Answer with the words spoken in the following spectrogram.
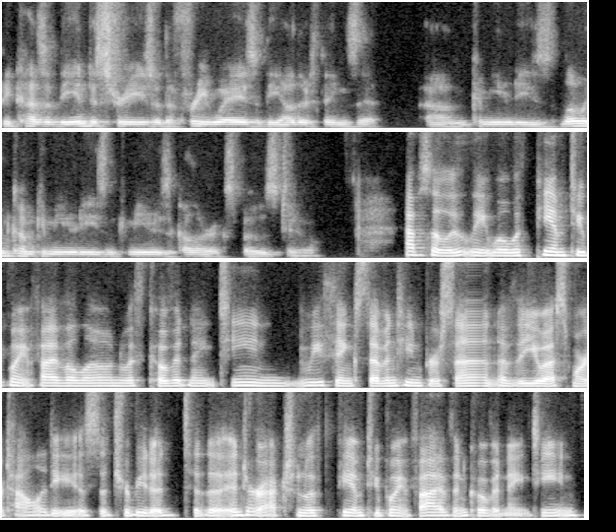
because of the industries or the freeways or the other things that um, communities, low-income communities and communities of color are exposed to. Absolutely. Well, with PM 2.5 alone, with COVID 19, we think 17% of the US mortality is attributed to the interaction with PM 2.5 and COVID 19.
